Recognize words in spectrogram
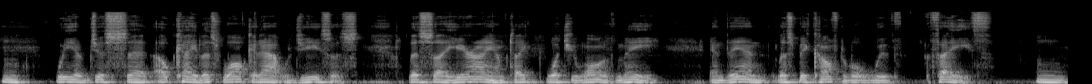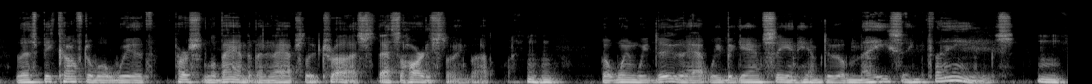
Hmm. We have just said, okay, let's walk it out with Jesus. Let's say, here I am, take what you want of me, and then let's be comfortable with faith. Mm. Let's be comfortable with personal abandonment and absolute trust. That's the hardest thing, by the way. Mm-hmm. But when we do that, we begin seeing Him do amazing things. Mm.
